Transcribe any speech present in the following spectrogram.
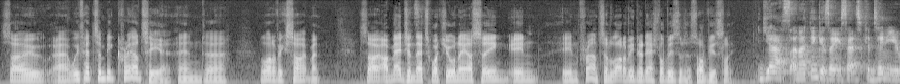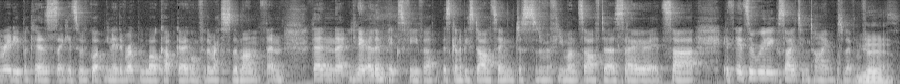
So uh, we've had some big crowds here and uh, a lot of excitement. So I imagine that's what you're now seeing in, in France and a lot of international visitors, obviously. Yes, and I think it's only set to continue really because I guess we've got you know the Rugby World Cup going on for the rest of the month, and then uh, you know Olympics fever is going to be starting just sort of a few months after. So it's uh, it's, it's a really exciting time to live in yeah. France.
